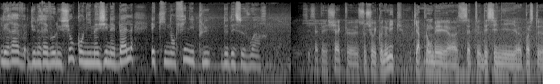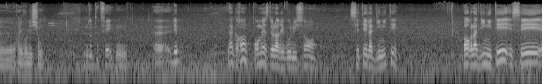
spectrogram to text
les rêves d'une révolution qu'on imaginait belle et qui n'en finit plus de décevoir. C'est cet échec euh, socio-économique qui a plombé euh, cette décennie euh, post-révolution. Tout à fait. Mm. la grande promesse de la révolution, c'était la dignité. Or, la dignité, c'est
